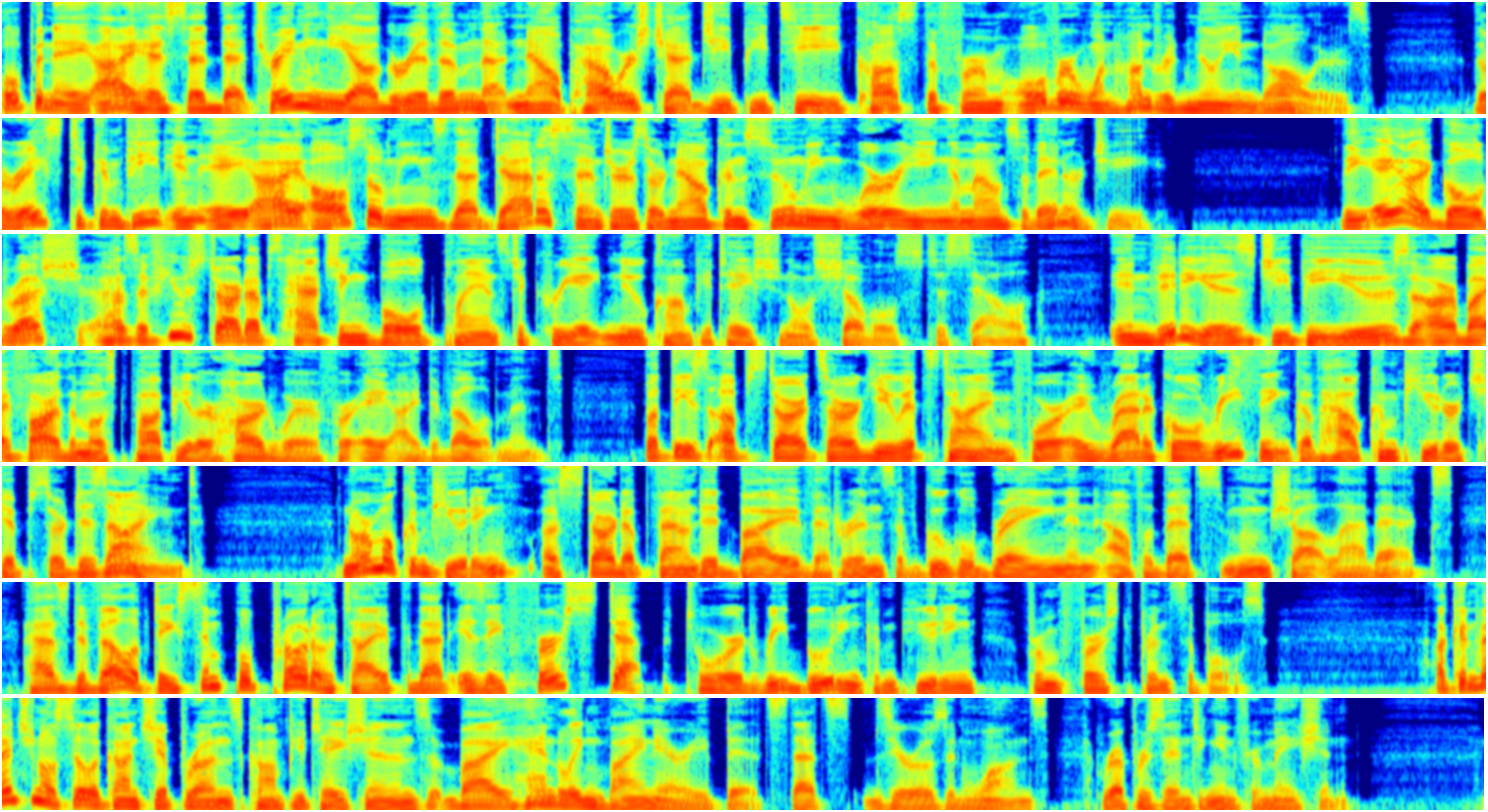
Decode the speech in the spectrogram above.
OpenAI has said that training the algorithm that now powers ChatGPT cost the firm over $100 million. The race to compete in AI also means that data centers are now consuming worrying amounts of energy. The AI gold rush has a few startups hatching bold plans to create new computational shovels to sell. NVIDIA's GPUs are by far the most popular hardware for AI development. But these upstarts argue it's time for a radical rethink of how computer chips are designed. Normal Computing, a startup founded by veterans of Google Brain and Alphabet's Moonshot Lab X, has developed a simple prototype that is a first step toward rebooting computing from first principles. A conventional silicon chip runs computations by handling binary bits, that's zeros and ones, representing information.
